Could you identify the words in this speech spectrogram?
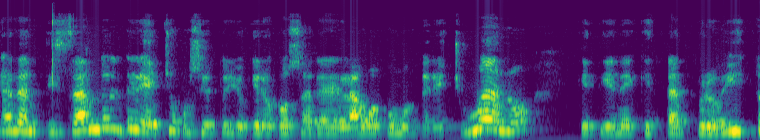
garantizando reconocer el agua como un derecho humano que tiene que estar provisto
